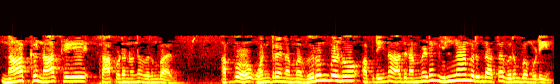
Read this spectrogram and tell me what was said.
நாக்கு நாக்கையே சாப்பிடணும்னு விரும்பாது. அப்போ ஒன்றை நம்ம விரும்பணும் அப்படின்னா அது நம்மிடம் இல்லாம இருந்தா தான் விரும்ப முடியும்.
